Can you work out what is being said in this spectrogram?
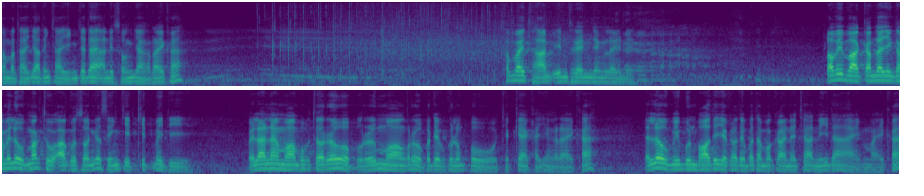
ธรรมทายาททั้งชายหญิงจะได้อานิสงส์อย่างไรคะ ทำไมถามอินเทรนยังเลยเนี่ยเพราะวิบากกรรมใดยังทำให้ลูกมักถูกอกุศลก็สิงจิตคิดไม่ดี เวลานั่งมองพระพุทธรูป หรือมองรูปพระเดชพระคุณหลวงปู่จะแก้ไขอย่างไรคะและลูกมีบุญพอที่จะเข้าถึงพระธรรมกายในชาตินี้ได้ไหมคะ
